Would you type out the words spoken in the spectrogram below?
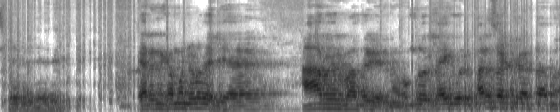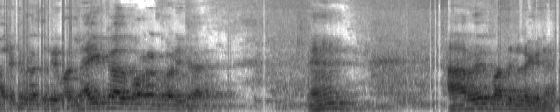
சரி சரி கரண்ட் கமெண்ட் இல்லையா ஆறு பேர் பார்த்துருக்கேன் உங்களுக்கு லைக் ஒரு மனசாட்சி வேண்டாமா ரெண்டு பேர் ஒரு லைக்காவது போடுறேன்னு தோணிச்சா ஆ? ஆறு பேர் பார்த்துட்டு இருக்கிறேன்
